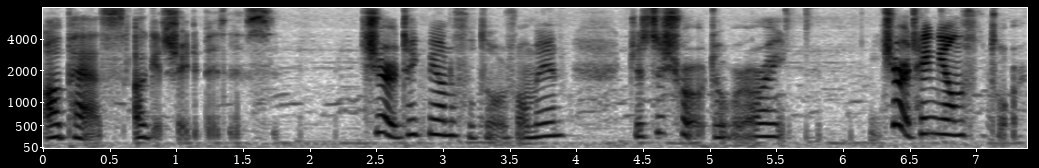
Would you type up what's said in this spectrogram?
I'll pass. I'll get straight to business. Sure, take me on a full tour, full man. Just a short tour, alright? Sure, take me on the full tour.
